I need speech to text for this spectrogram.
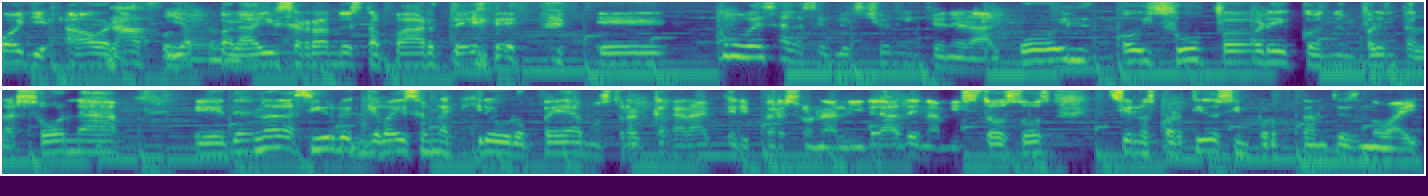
Oye, ahora, ya para ir cerrando esta parte, eh, ¿cómo ves a la selección en general? Hoy, hoy sufre cuando enfrenta la zona, eh, de nada sirve que vayas a una gira europea a mostrar carácter y personalidad en amistosos si en los partidos importantes no hay.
